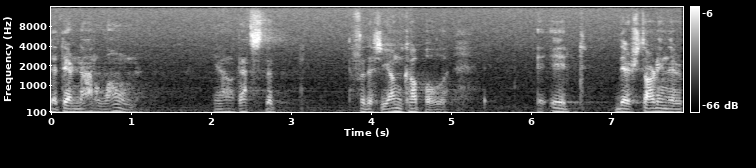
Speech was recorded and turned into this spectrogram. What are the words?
that they're not alone. You know, that's the, for this young couple, it, they're starting their,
